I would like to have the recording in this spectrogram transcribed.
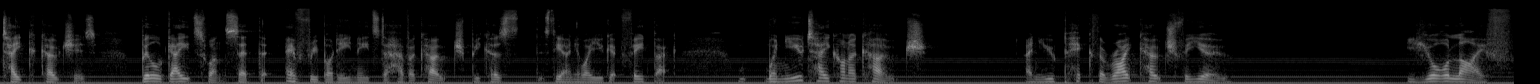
take coaches. Bill Gates once said that everybody needs to have a coach because it's the only way you get feedback. When you take on a coach and you pick the right coach for you, your life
